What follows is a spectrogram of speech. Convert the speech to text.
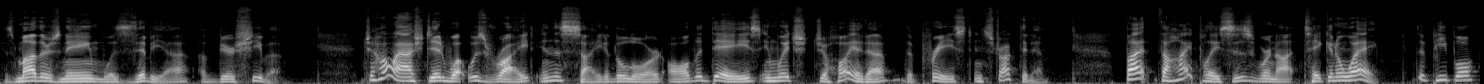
His mother's name was Zibiah of Beersheba. Jehoash did what was right in the sight of the Lord all the days in which Jehoiada the priest instructed him. But the high places were not taken away. The people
